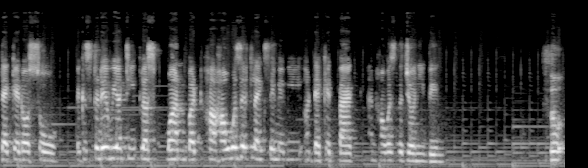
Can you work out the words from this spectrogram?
decade or so? Because today we are T plus one, but how, how was it like say maybe a decade back, and how has the journey been? So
